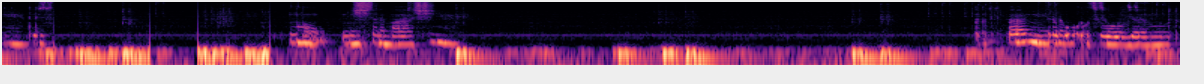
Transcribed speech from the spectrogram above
Ні, десь. Ну, нічне бачення. А тепер мені треба оцього вдягнути.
